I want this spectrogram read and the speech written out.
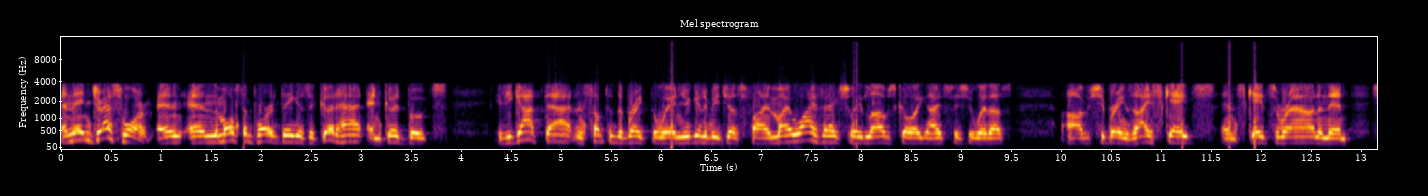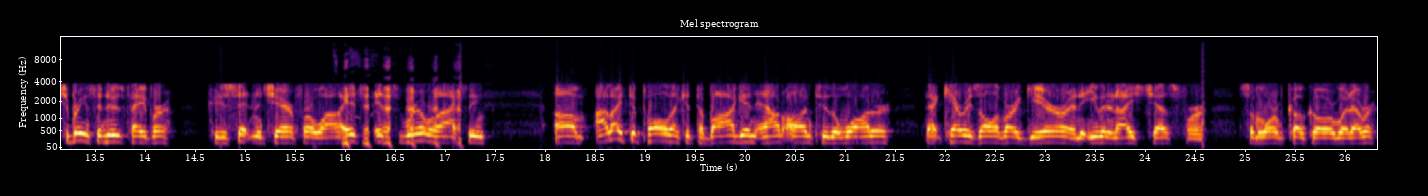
and then dress warm. And and the most important thing is a good hat and good boots. If you got that and something to break the wind, you're going to be just fine. My wife actually loves going ice fishing with us. Um, she brings ice skates and skates around, and then she brings the newspaper because you sit in the chair for a while. It's it's real relaxing. Um, I like to pull like a toboggan out onto the water that carries all of our gear and even an ice chest for some warm cocoa or whatever.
